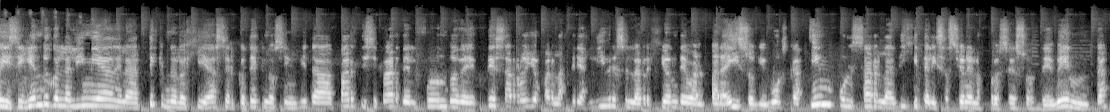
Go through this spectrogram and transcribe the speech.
Y siguiendo con la línea de la tecnología, Cercotec nos invita a participar del Fondo de Desarrollo para las Ferias Libres en la región de Valparaíso, que busca impulsar la digitalización en los procesos de venta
